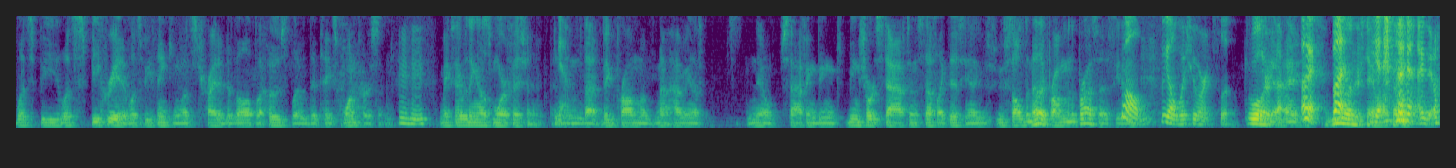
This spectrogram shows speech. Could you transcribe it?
let's be let's be creative. Let's be thinking. Let's try to develop a hose load that takes one person. hmm makes everything else more efficient. And Yeah. that big problem of not having enough you know staffing being being short staffed and stuff like this. You know, you've, you've solved another problem in the process. You know. Well, we all wish we weren't slip. well, short yeah. I- Okay, you but understand. what I'm yeah, I do.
